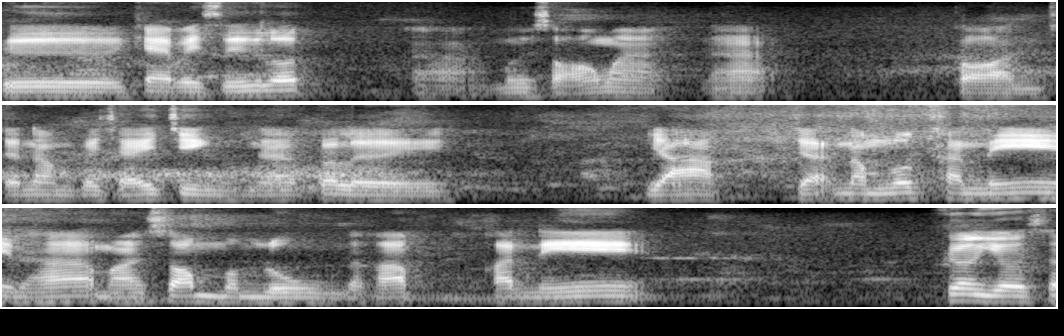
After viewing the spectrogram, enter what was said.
คือแกไปซื้อรถอมือสองมานะฮะก่อนจะนำไปใช้จริงนะก็เลยอยากจะนำรถคันนี้นะฮะมาซ่อมบำรุงนะครับคันนี้เครื่องยนต์ส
